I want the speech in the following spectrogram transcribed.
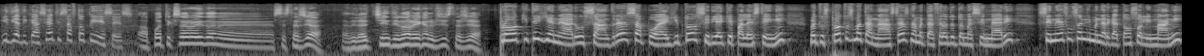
η διαδικασία της αυτοποίησης. Από ό,τι ξέρω ήταν στη Στερζιά. Δηλαδή, τσιν την ώρα είχαν ψήσει στεριά. Πρόκειται για νεαρούς άντρες από Αίγυπτο, Συρία και Παλαιστίνη, με τους πρώτους μετανάστες να μεταφέρονται το μεσημέρι στην αίθουσα λιμενεργατών στο λιμάνι,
